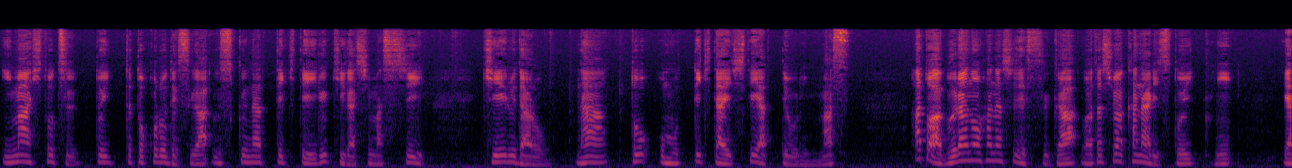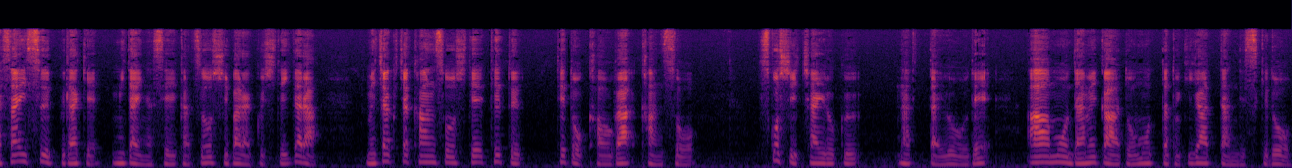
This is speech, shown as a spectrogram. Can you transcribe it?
今一つといったところですが薄くなってきている気がしますし消えるだろうなぁと思って期待してやっております。あと油の話ですが私はかなりストイックに野菜スープだけみたいな生活をしばらくしていたらめちゃくちゃ乾燥して手と手と顔が乾燥。少し茶色くなったようでああもうダメかと思った時があったんですけど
